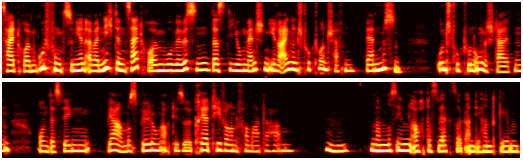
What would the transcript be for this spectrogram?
Zeiträumen gut funktionieren, aber nicht in Zeiträumen, wo wir wissen, dass die jungen Menschen ihre eigenen Strukturen schaffen werden müssen und Strukturen umgestalten. Und deswegen ja, muss Bildung auch diese kreativeren Formate haben. Mhm. Man muss ihnen auch das Werkzeug an die Hand geben,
